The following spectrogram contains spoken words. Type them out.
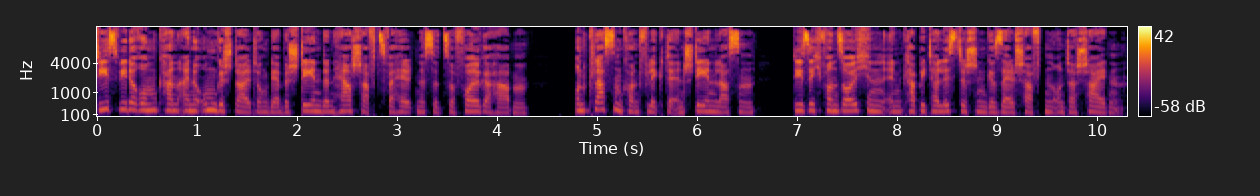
Dies wiederum kann eine Umgestaltung der bestehenden Herrschaftsverhältnisse zur Folge haben und Klassenkonflikte entstehen lassen, die sich von solchen in kapitalistischen Gesellschaften unterscheiden.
